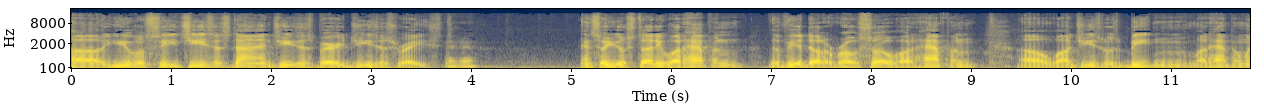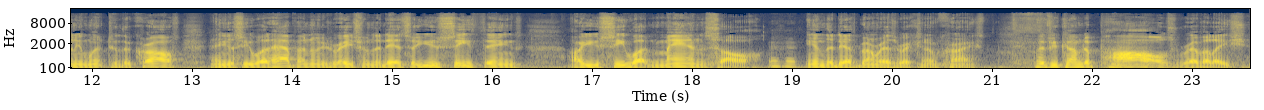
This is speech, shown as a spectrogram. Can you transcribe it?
uh, you will see Jesus dying, Jesus buried, Jesus raised. Mm-hmm. And so you'll study what happened, the Via Dolorosa, what happened uh, while Jesus was beaten, what happened when he went to the cross, and you'll see what happened when he was raised from the dead. So you see things, or you see what man saw in the death, burial, and resurrection of Christ. But if you come to Paul's revelation,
